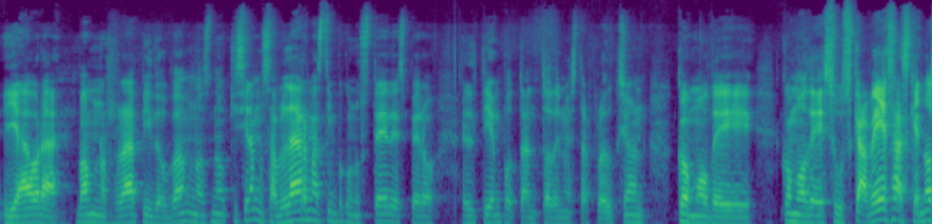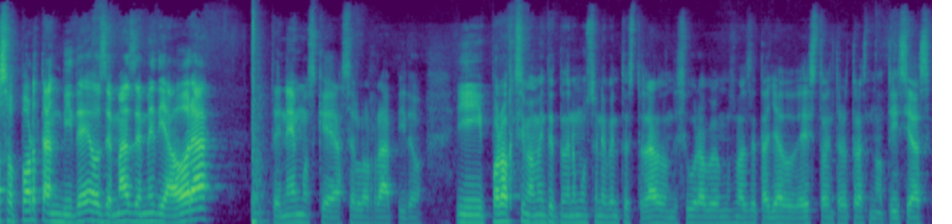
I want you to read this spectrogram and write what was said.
Y ahora, vámonos rápido, vámonos, no quisiéramos hablar más tiempo con ustedes, pero el tiempo tanto de nuestra producción como de, como de sus cabezas que no soportan videos de más de media hora, tenemos que hacerlo rápido. Y próximamente tendremos un evento estelar donde seguro hablaremos más detallado de esto, entre otras noticias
